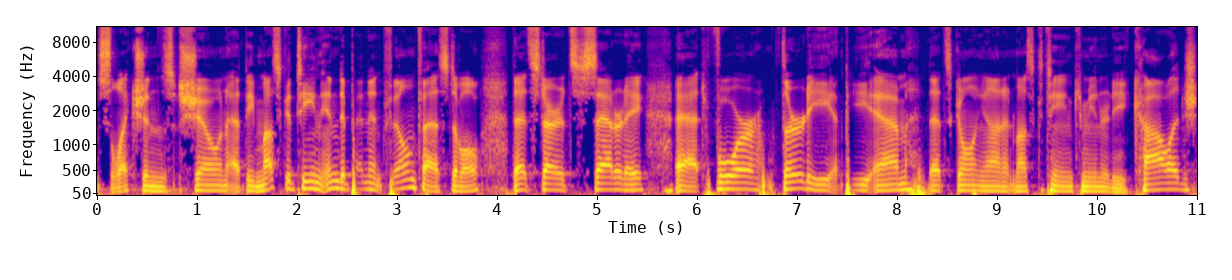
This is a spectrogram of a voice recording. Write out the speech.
selections shown at the Muscatine Independent Film Festival that starts Saturday at 4:30 p.m. That's going on at Muscatine Community College,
